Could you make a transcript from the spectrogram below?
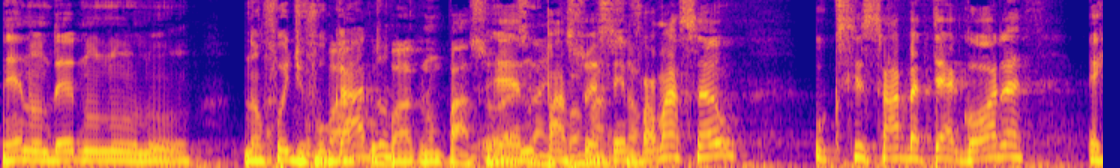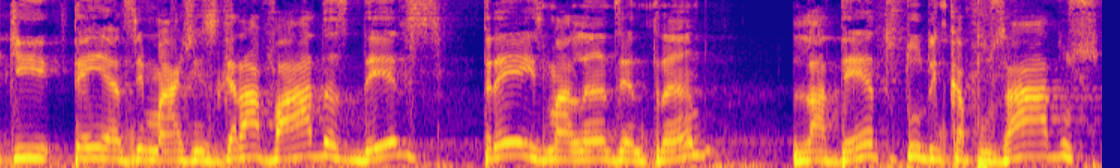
né? Não, deu- não, não, não, foi divulgado. o banco não passou É, essa não passou essa informação. informação. O que se sabe até agora é que tem as imagens gravadas deles, três malandros entrando lá dentro, tudo encapuzados,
